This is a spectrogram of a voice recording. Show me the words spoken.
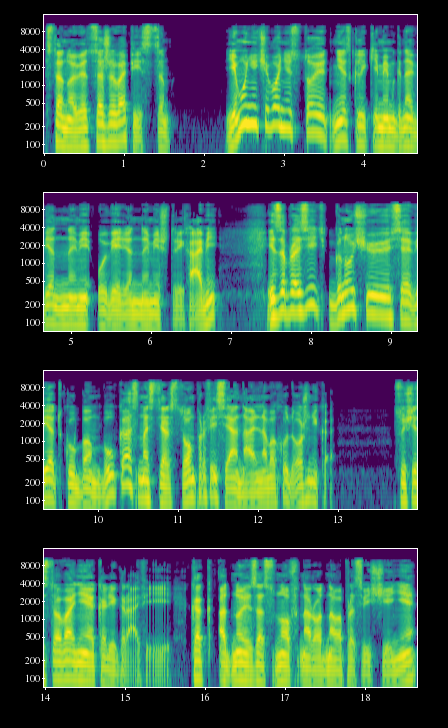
становится живописцем. Ему ничего не стоит несколькими мгновенными уверенными штрихами – изобразить гнущуюся ветку бамбука с мастерством профессионального художника. Существование каллиграфии, как одной из основ народного просвещения,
